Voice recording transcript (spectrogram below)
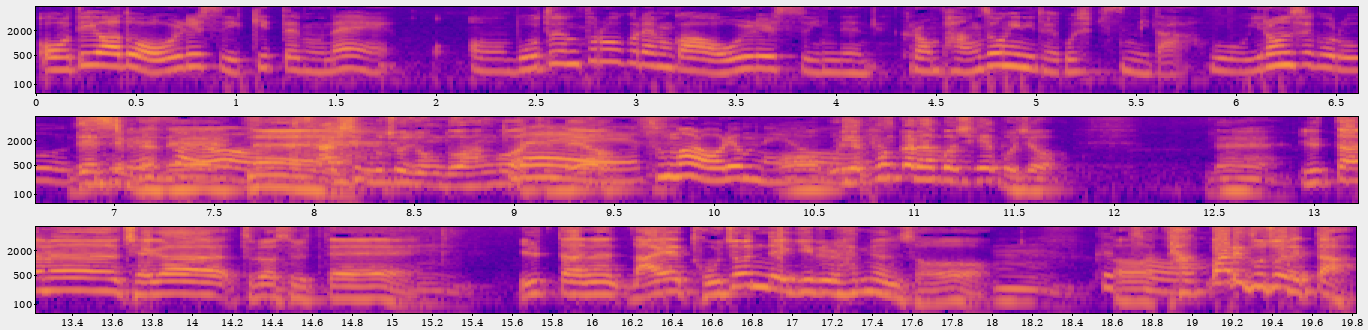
어디와도 어울릴 수 있기 때문에 어, 모든 프로그램과 어울릴 수 있는 그런 방송인이 되고 싶습니다. 뭐 이런 식으로 됐습니다. 준비를 했어요. 네. 네. 45초 정도 한것 네, 같은데요. 정말 어렵네요. 어, 우리가 평가를 한 번씩 해보죠. 네. 일단은 제가 들었을 때 일단은 나의 도전 얘기를 하면서 음. 어, 닭발에 도전했다.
